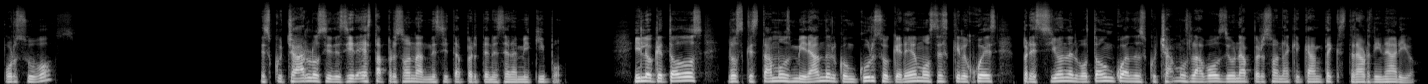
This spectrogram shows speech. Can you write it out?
por su voz. Escucharlos y decir, esta persona necesita pertenecer a mi equipo. Y lo que todos los que estamos mirando el concurso queremos es que el juez presione el botón cuando escuchamos la voz de una persona que canta extraordinario.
